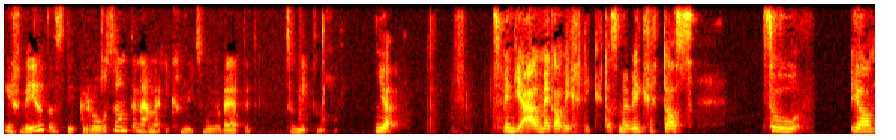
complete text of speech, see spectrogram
ich will, dass die grossen Unternehmen in Knie gezwungen werden, zum mitmachen. Ja, das finde ich auch mega wichtig, dass man wirklich das so, ja,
